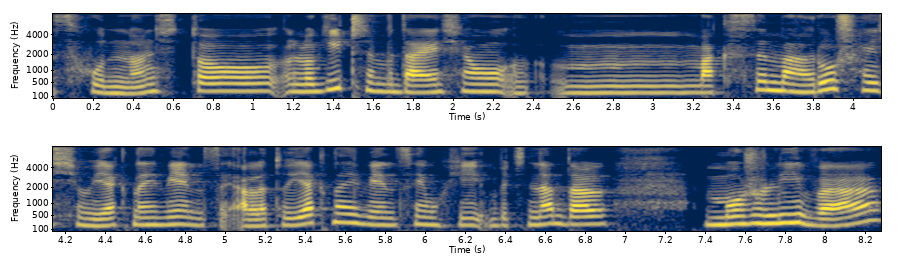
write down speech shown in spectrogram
schudnąć, to logiczne wydaje się mm, maksyma ruszaj się jak najwięcej, ale to jak najwięcej musi być nadal możliwe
